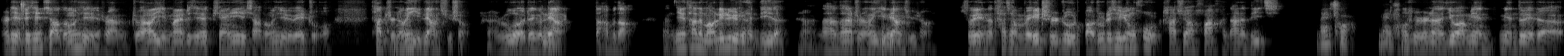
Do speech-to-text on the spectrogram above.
而且这些小东西是吧，主要以卖这些便宜小东西为主，它只能以量取胜。如果这个量达不到，啊因为它的毛利率是很低的，是吧？那它只能以量取胜。所以呢，他想维持住、保住这些用户，他需要花很大的力气。没错，没错。同时呢，又要面面对着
